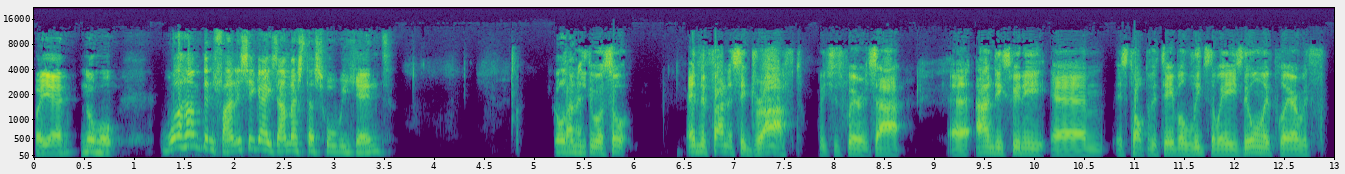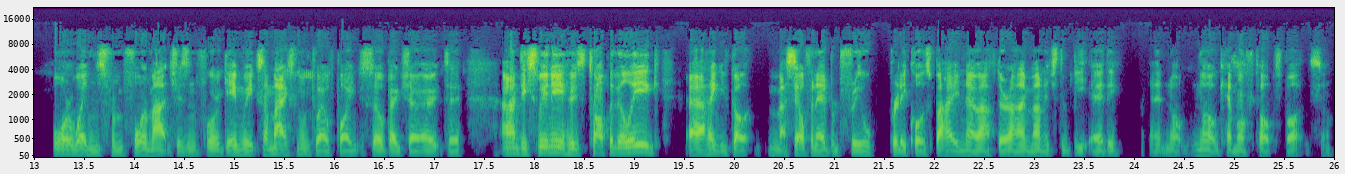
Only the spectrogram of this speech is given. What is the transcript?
but yeah, no hope. What happened in fantasy, guys? I missed this whole weekend. fantasy, you- so in the fantasy draft, which is where it's at, uh, Andy Sweeney um, is top of the table, leads the way. He's the only player with four wins from four matches in four game weeks, a maximum 12 points. So big shout out to Andy Sweeney, who's top of the league. Uh, I think you've got myself and Edward Friel pretty close behind now after I managed to beat Eddie and knock, knock him off top spot. So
